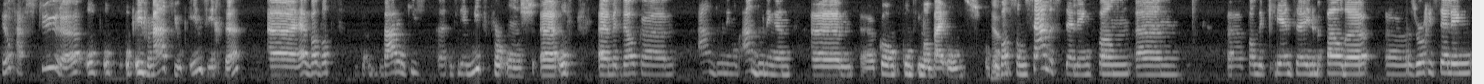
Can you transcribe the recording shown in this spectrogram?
heel graag sturen op, op, op informatie, op inzichten. Uh, hè, wat, wat, waarom kiest een cliënt niet voor ons? Uh, of uh, met welke aandoening of aandoeningen um, uh, kom, komt iemand bij ons? Of, ja. wat is dan de samenstelling van, um, uh, van de cliënten in een bepaalde uh, zorginstelling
